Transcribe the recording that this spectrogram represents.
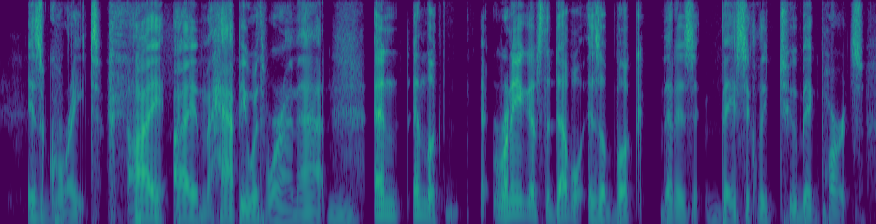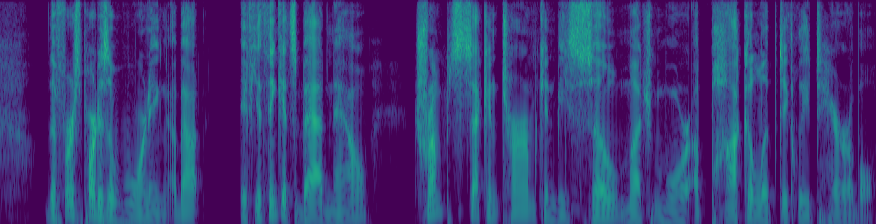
is great. I I'm happy with where I'm at. Hmm. And and look, Running Against the Devil is a book that is basically two big parts. The first part is a warning about if you think it's bad now, Trump's second term can be so much more apocalyptically terrible.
